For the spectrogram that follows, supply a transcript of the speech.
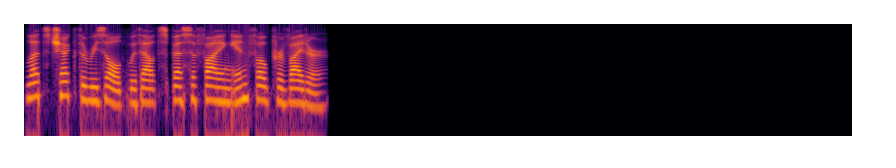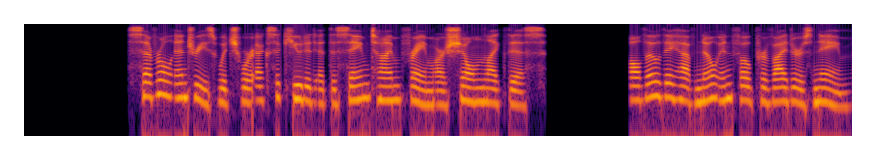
Let's check the result without specifying info provider. Several entries which were executed at the same time frame are shown like this although they have no info provider's name.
